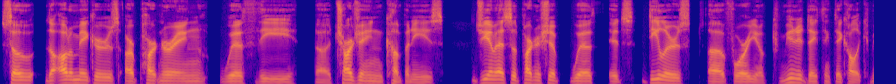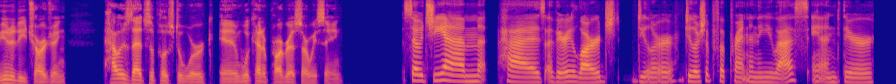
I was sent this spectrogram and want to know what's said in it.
So the automakers are partnering with the uh, charging companies. GM has a partnership with its dealers uh, for you know community. They think they call it community charging. How is that supposed to work, and what kind of progress are we seeing? So GM has a very large dealer dealership footprint in the U.S. and their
